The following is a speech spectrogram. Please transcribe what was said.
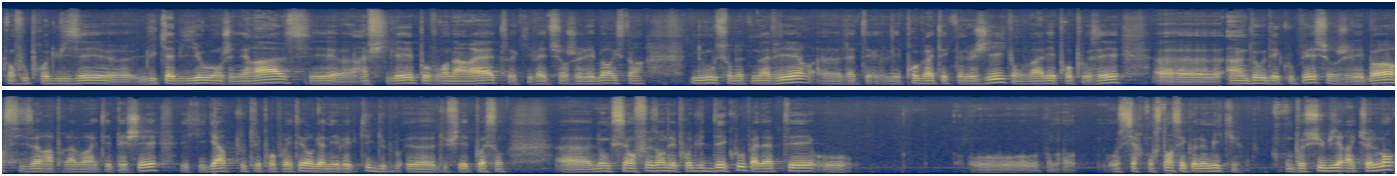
quand vous produisez euh, du cabillaud en général, c'est un filet pauvre en arête qui va être surgelé bord, etc. Nous, sur notre navire, les progrès technologiques, on va aller proposer un dos découpé surgelé bord 6 heures après avoir été pêché et qui garde toutes les propriétés organoleptiques du, du filet de poisson. donc c'est en faisant des produits de découpe adaptés aux, aux, aux circonstances économiques qu'on peut subir actuellement,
